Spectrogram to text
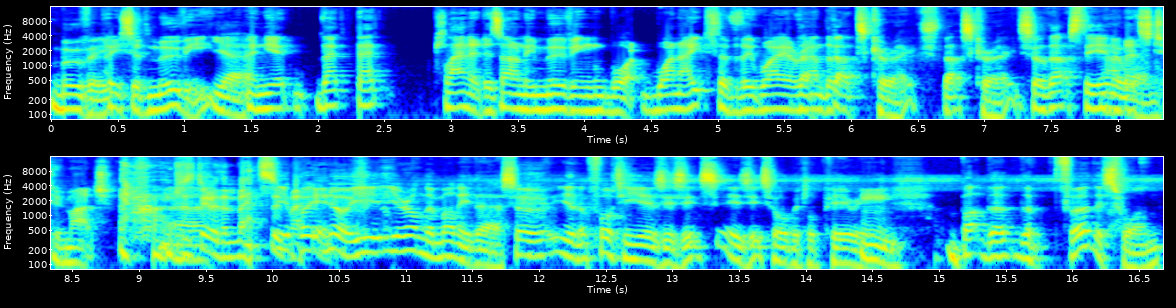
movie. piece of movie. Yeah. And yet that, that planet is only moving what one eighth of the way around that, the. That's correct. That's correct. So that's the inner no, that's one. too much. I'm just uh, doing the maths. Yeah, but no, you're on the money there. So you know, 40 years is its is its orbital period. Mm. But the the furthest one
